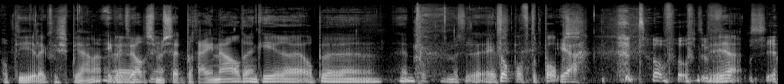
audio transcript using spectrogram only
Op die elektrische piano. Ik weet wel dat ze met set breinaalden een keer eh, op... eh, met, eh, heeft- Top of the Pops. Ja, Top of the Ja. Pops, ja.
